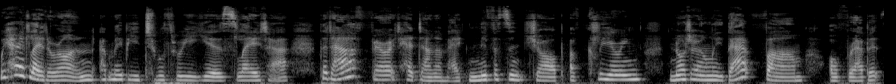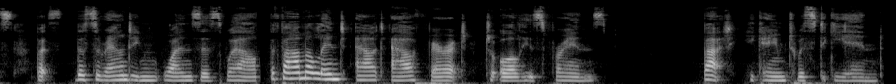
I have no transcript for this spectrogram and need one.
We heard later on, uh, maybe two or three years later, that our ferret had done a magnificent job of clearing not only that farm of rabbits, but the surrounding ones as well. The farmer lent out our ferret to all his friends. But he came to a sticky end,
